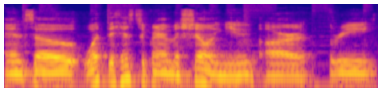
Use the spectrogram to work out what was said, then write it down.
And so what the histogram is showing you are three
